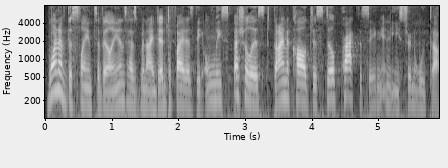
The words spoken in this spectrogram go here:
One of the slain civilians has been identified as the only specialist gynecologist still practicing in eastern Ghouta.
